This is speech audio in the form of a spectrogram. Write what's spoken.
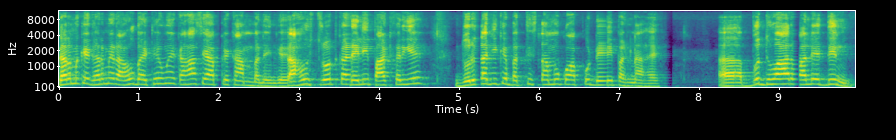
कर्म के घर में राहु बैठे हुए हैं कहाँ से आपके काम बनेंगे? राहु स्त्रोत का डेली पाठ करिए। दुर्गा जी के बत्तीस नामों को आपको डेली पढ़ना है। बुधवार वाले दिन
